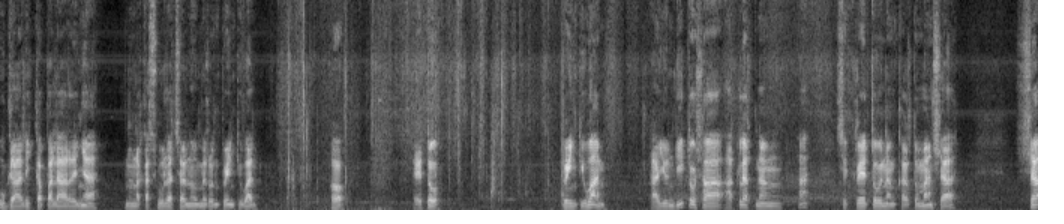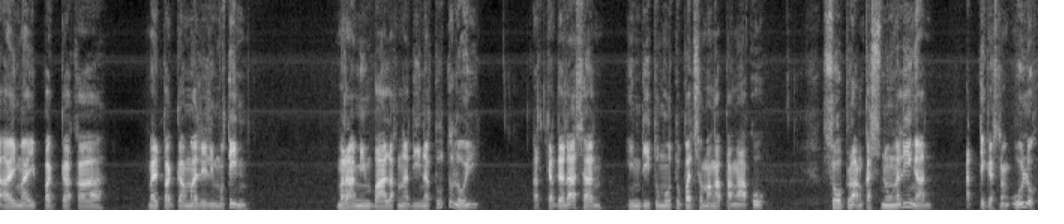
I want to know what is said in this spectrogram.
ugali kapalaran niya na nakasulat sa numero 21. Oh, eto. 21. Ayon dito sa aklat ng ha, sekreto ng kartomansya, siya ay may pagkaka may pagkamalilimutin. Maraming balak na di natutuloy at kadalasan hindi tumutupad sa mga pangako. Sobra ang kasinungalingan at tigas ng ulo.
